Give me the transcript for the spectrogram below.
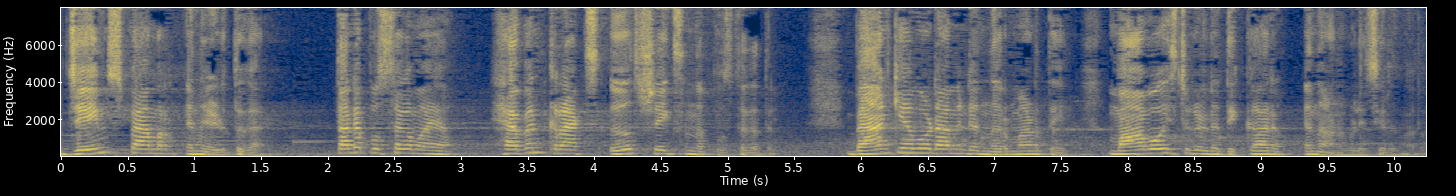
ജെയിംസ് പാമർ എന്ന എഴുത്തുകാരൻ തന്റെ പുസ്തകമായ ഹെവൻ ക്രാക്സ് എർത്ത് ഷേക്സ് എന്ന പുസ്തകത്തിൽ ബാൻക്യാവോ ഡാമിന്റെ നിർമ്മാണത്തെ മാവോയിസ്റ്റുകളുടെ ധിക്കാരം എന്നാണ് വിളിച്ചിരുന്നത്.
